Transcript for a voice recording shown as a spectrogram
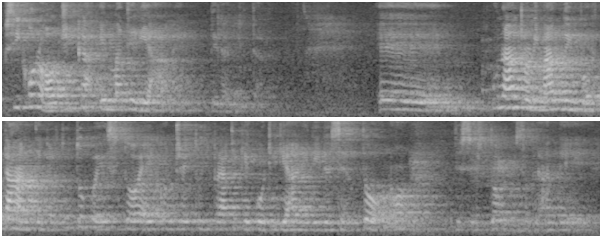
psicologica e materiale della vita. Eh, un altro rimando importante per tutto questo è il concetto di pratiche quotidiane di Desertot, no? Desertot, questo grande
